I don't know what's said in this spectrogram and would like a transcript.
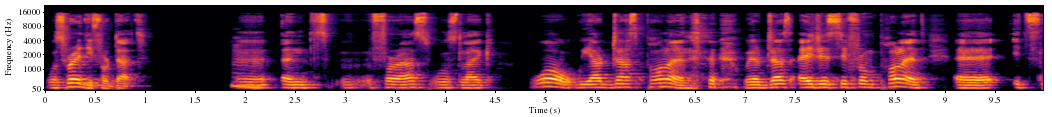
was ready for that. Uh, and for us was like whoa we are just poland. We are just agency from poland. Uh, it's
